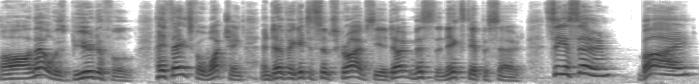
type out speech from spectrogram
Oh, that was beautiful. Hey, thanks for watching and don't forget to subscribe so you don't miss the next episode. See you soon. Bye.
